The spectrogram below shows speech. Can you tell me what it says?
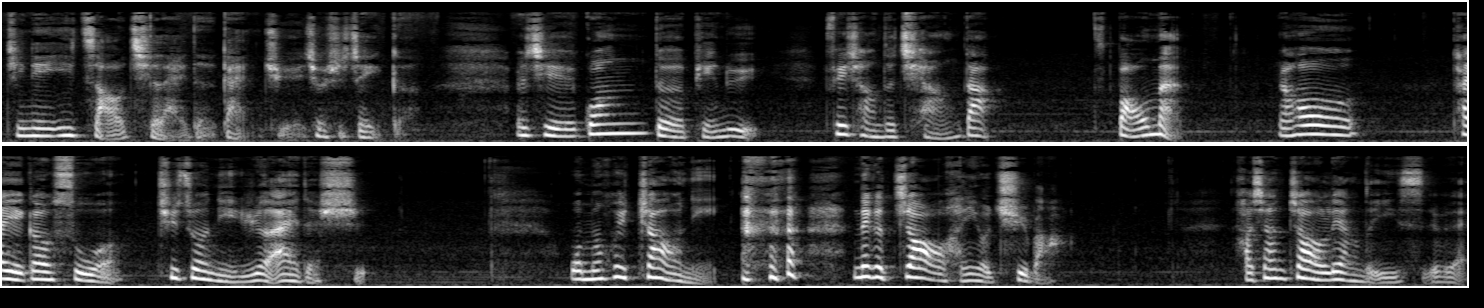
今天一早起来的感觉就是这个，而且光的频率非常的强大、饱满，然后。他也告诉我去做你热爱的事。我们会照你，那个“照”很有趣吧？好像照亮的意思，对不对？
